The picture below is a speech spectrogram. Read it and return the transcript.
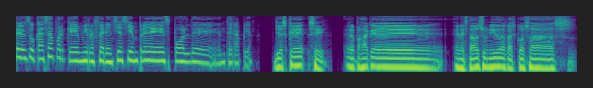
En su casa porque mi referencia siempre es Paul de, en terapia. Y es que sí. Lo que pasa que en Estados Unidos las cosas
